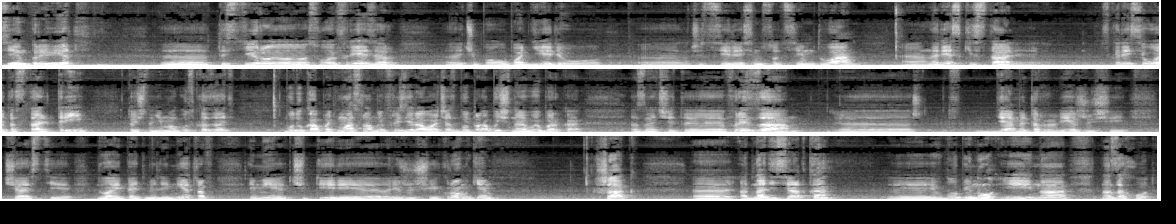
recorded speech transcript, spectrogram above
Всем привет! Э, Тестирую свой фрезер э, ЧПУ по дереву э, значит, серия 707.2 э, нарезки стали. Скорее всего это сталь 3, точно не могу сказать. Буду капать маслом и фрезеровать. Сейчас будет обычная выборка. Значит, фреза, диаметр режущей части 2,5 миллиметров, имеет 4 режущие кромки. Шаг одна десятка э, и в глубину, и на, на заход.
